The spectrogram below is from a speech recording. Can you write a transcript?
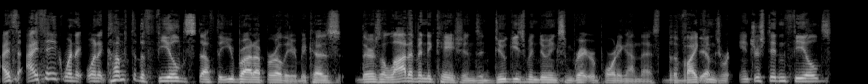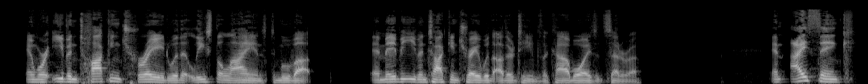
I th- I think when it when it comes to the field stuff that you brought up earlier, because there's a lot of indications, and Doogie's been doing some great reporting on this. The Vikings yep. were interested in Fields, and were even talking trade with at least the Lions to move up, and maybe even talking trade with other teams, the Cowboys, etc. And I think,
